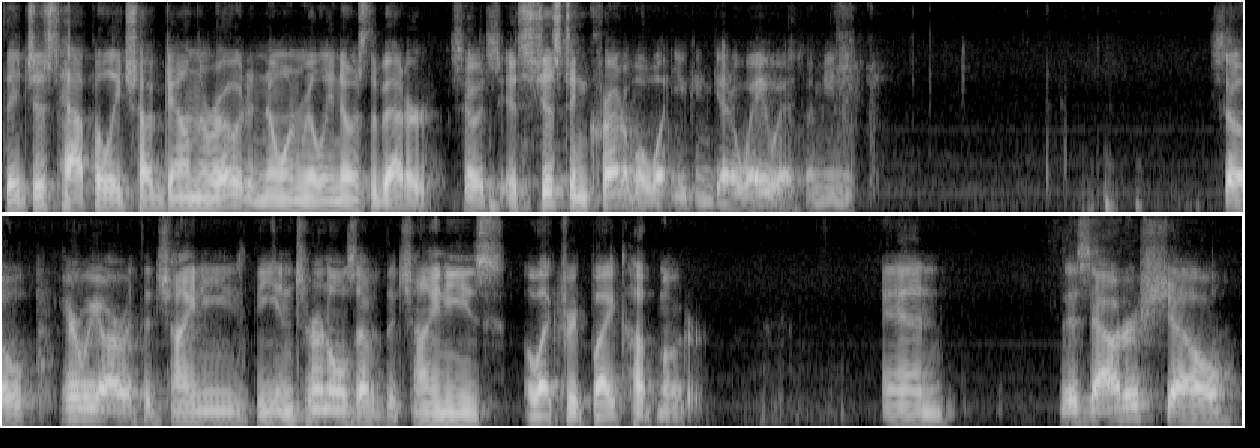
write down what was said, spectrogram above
they just happily chug down the road and no one really knows the better. So it's, it's just incredible what you can get away with. I mean, so here we are with the Chinese, the internals of the Chinese electric bike hub motor. And this outer shell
